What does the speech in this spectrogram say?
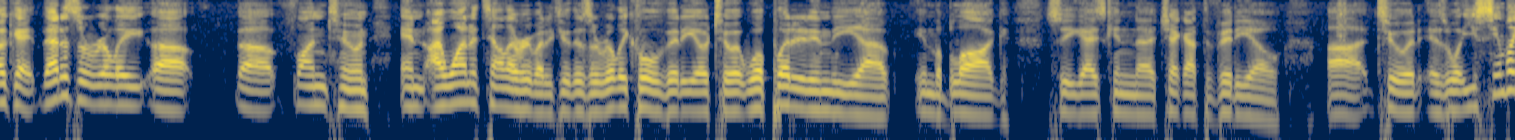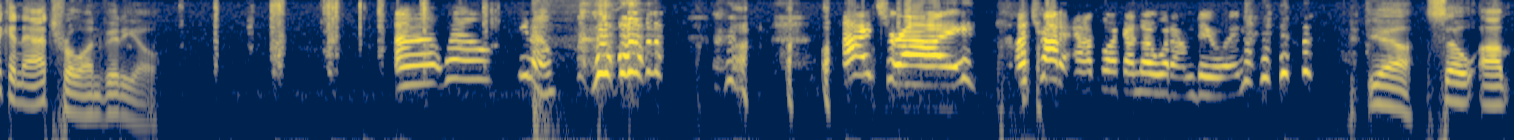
Okay, that is a really uh, uh, fun tune, and I want to tell everybody too. There's a really cool video to it. We'll put it in the uh, in the blog so you guys can uh, check out the video uh, to it as well. You seem like a natural on video. Uh, well, you know, I try. I try to act like I know what I'm doing. Yeah. So um,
